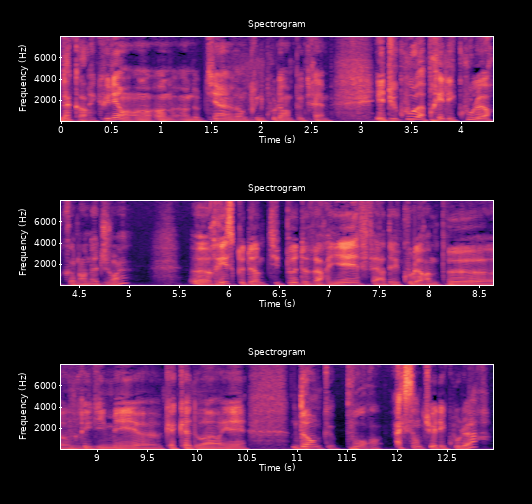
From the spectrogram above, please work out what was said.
D'accord. on, on- on obtient donc une couleur un peu crème. Et du coup, après les couleurs que l'on adjoint, euh, risquent d'un petit peu de varier, faire des couleurs un peu euh, entre guillemets euh, cacadois. voyez. Donc, pour accentuer les couleurs,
